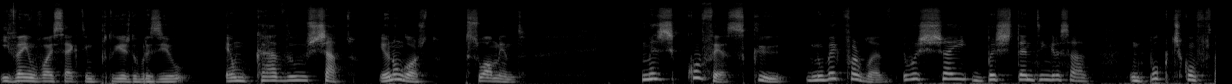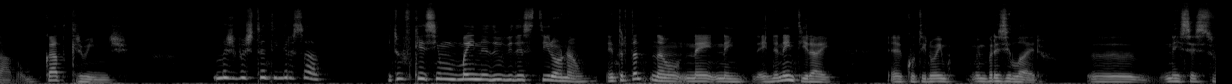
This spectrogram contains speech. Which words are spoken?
e vem o voice acting português do Brasil, é um bocado chato. Eu não gosto, pessoalmente. Mas confesso que no Back 4 Blood eu achei bastante engraçado. Um pouco desconfortável, um bocado cringe, mas bastante engraçado. Então eu fiquei assim meio na dúvida se tiro ou não. Entretanto, não, nem, nem, ainda nem tirei. Uh, continuei em, em brasileiro. Uh, nem sei se,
